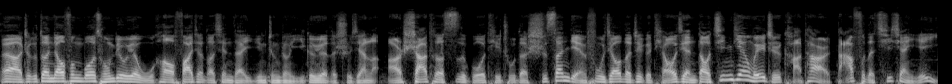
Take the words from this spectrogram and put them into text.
哎呀，这个断交风波从六月五号发酵到现在，已经整整一个月的时间了。而沙特四国提出的十三点复交的这个条件，到今天为止，卡塔尔答复的期限也已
